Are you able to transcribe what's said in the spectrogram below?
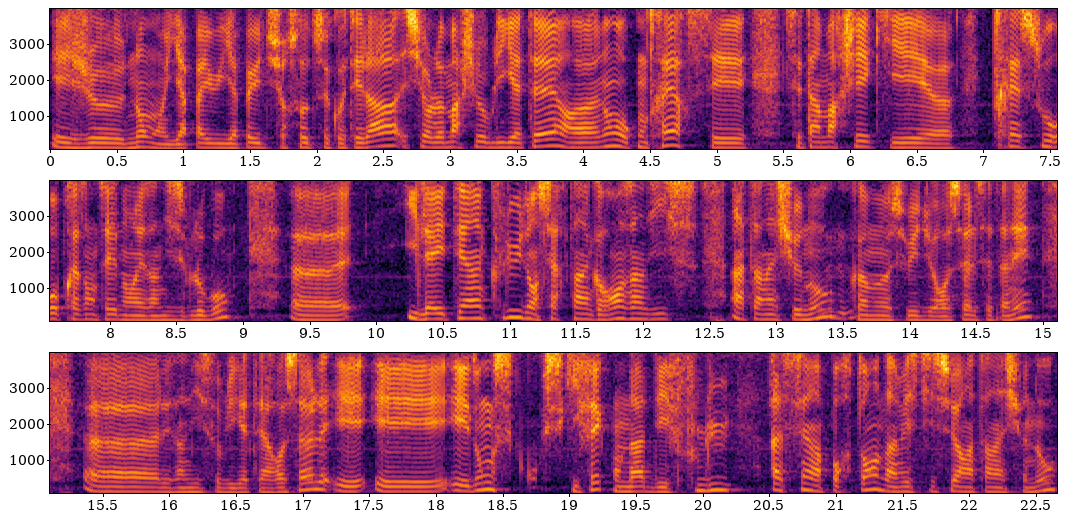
et je non, il n'y a pas eu, il y a pas eu de sursaut de ce côté-là. Sur le marché obligataire, euh, non, au contraire, c'est c'est un marché qui est très sous-représenté dans les indices globaux. il a été inclus dans certains grands indices internationaux, mm-hmm. comme celui du Russell cette année, les indices obligataires Russell, et, et, et donc ce qui fait qu'on a des flux assez important d'investisseurs internationaux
